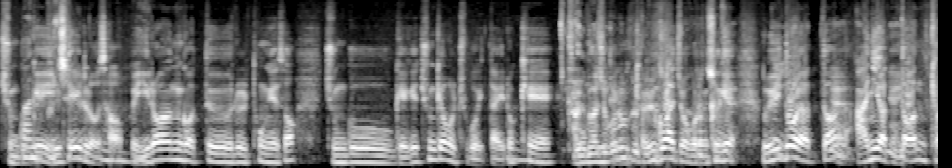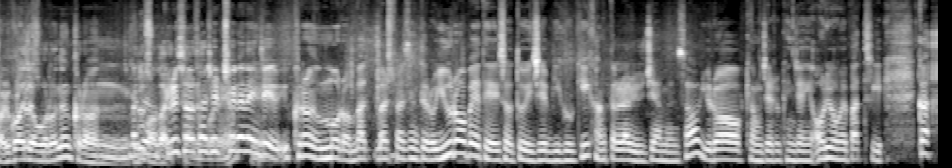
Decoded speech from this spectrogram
중국의. 일대일로 사업 음. 이런 것들을 통해서 중국에게 충격을 주고 있다 이렇게 음. 결과적으로는 결과적으로는 그렇죠. 그게 의도였던 예. 아니었던 결과적으로는 그런 맞아요. 효과가 그래서 있다는 사실 거네요. 최근에 예. 이제 그런 음모론 마- 말씀하신 대로 유럽에 대해서도 이제 미국이 강달러를 유지하면서 유럽 경제를 굉장히 어려움에 빠뜨리기. 그러니까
